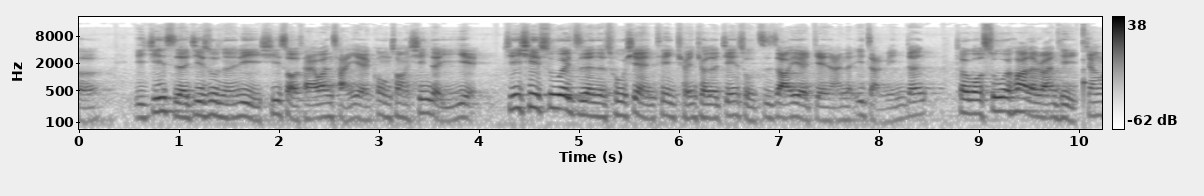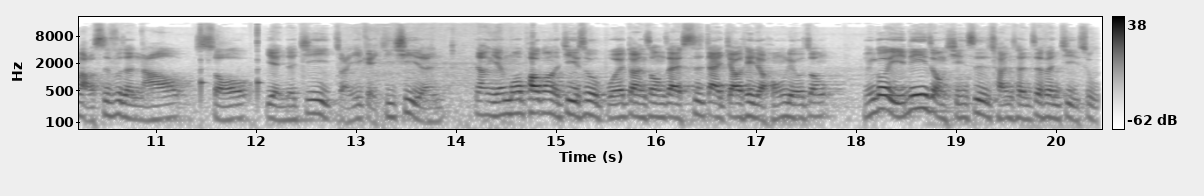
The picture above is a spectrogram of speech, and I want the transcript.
合。以金石的技术能力，携手台湾产业，共创新的一页。机器数位职人的出现，替全球的金属制造业点燃了一盏明灯。透过数位化的软体，将老师傅的脑、手、眼的记忆转移给机器人，让研磨抛光的技术不会断送在世代交替的洪流中，能够以另一种形式传承这份技术，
